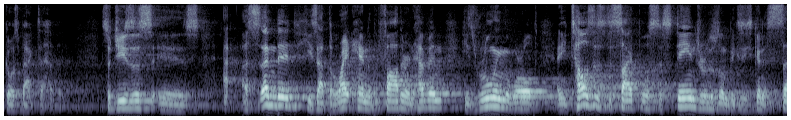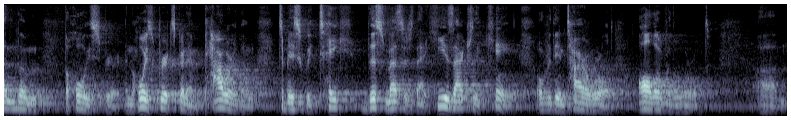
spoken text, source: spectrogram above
goes back to heaven. So Jesus is ascended, he's at the right hand of the Father in heaven, he's ruling the world, and he tells his disciples to stay in Jerusalem because he's going to send them the Holy Spirit. And the Holy Spirit's going to empower them to basically take this message that he is actually king over the entire world, all over the world. Um,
